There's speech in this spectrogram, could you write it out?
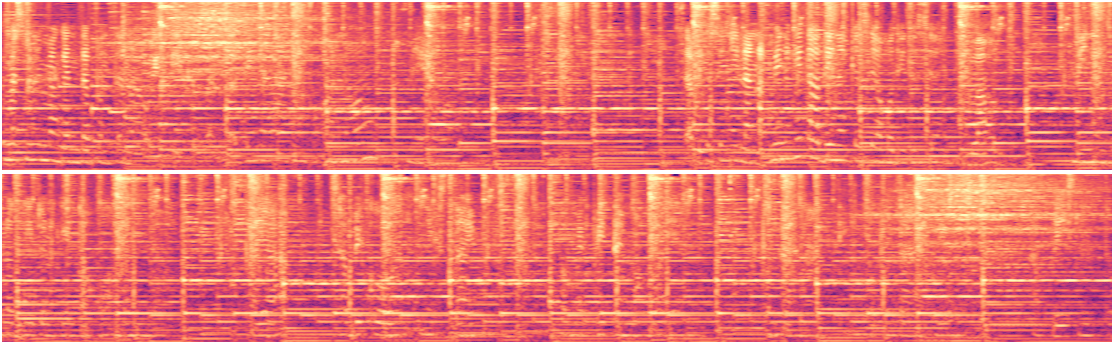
Kasi mas maganda pang tanawin dito. Banda. Tingnan natin kung ano. Sabi kasi nila, na, may din kasi ako dito sa vlog. May dito nakita ko. Kaya sabi ko, next time, pag may free time ako, ayan, punta natin. Punta natin ang place nito.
